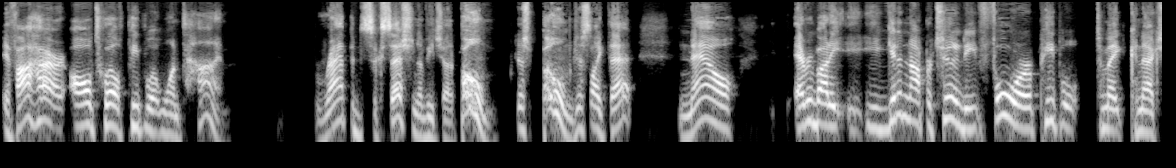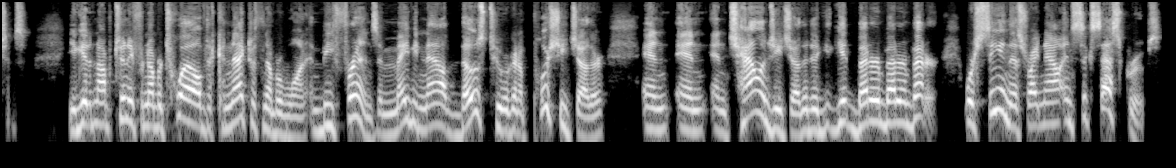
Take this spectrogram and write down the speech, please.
If I hire all 12 people at one time, rapid succession of each other, boom, just boom, just like that. Now, everybody, you get an opportunity for people to make connections you get an opportunity for number 12 to connect with number one and be friends. And maybe now those two are going to push each other and and and challenge each other to get better and better and better. We're seeing this right now in success groups.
